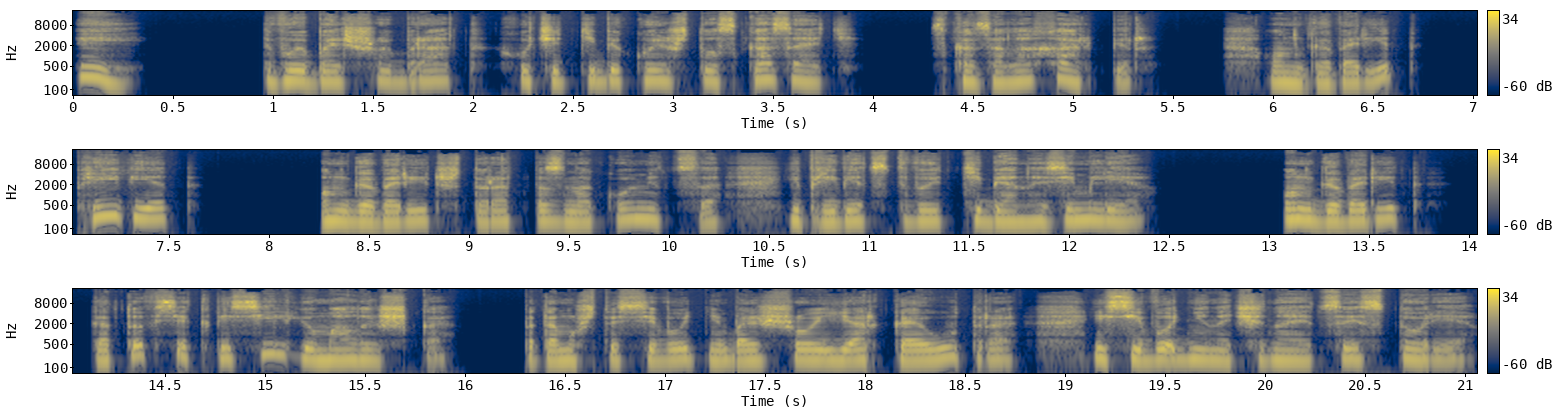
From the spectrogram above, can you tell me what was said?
«Эй, твой большой брат хочет тебе кое-что сказать», — сказала Харпер. «Он говорит «Привет». Он говорит, что рад познакомиться и приветствует тебя на земле. Он говорит «Готовься к веселью, малышка» потому что сегодня большое яркое утро, и сегодня начинается история.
